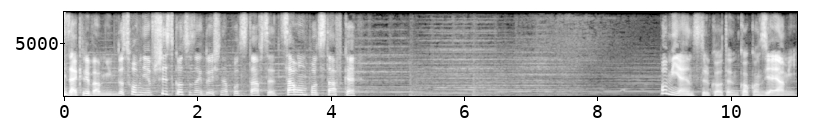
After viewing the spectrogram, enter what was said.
i zakrywam nim dosłownie wszystko, co znajduje się na podstawce, całą podstawkę, pomijając tylko ten kokon z jajami.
